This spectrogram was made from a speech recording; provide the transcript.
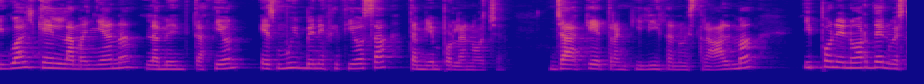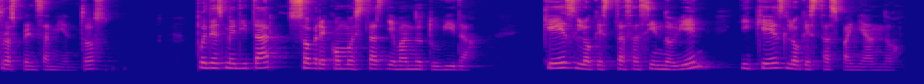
Igual que en la mañana, la meditación es muy beneficiosa también por la noche, ya que tranquiliza nuestra alma y pone en orden nuestros pensamientos. Puedes meditar sobre cómo estás llevando tu vida, qué es lo que estás haciendo bien y qué es lo que estás fallando.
